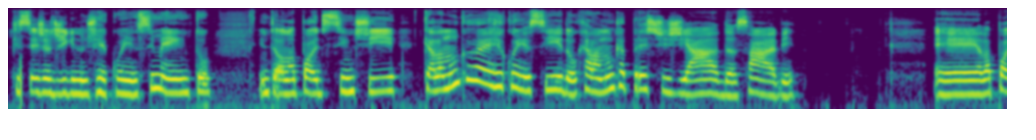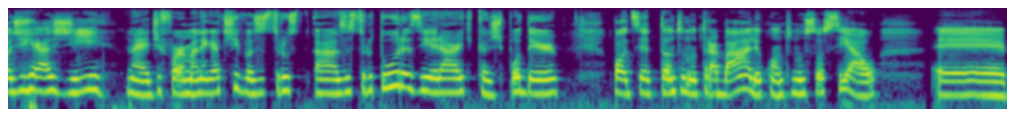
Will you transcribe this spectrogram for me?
que seja digno de reconhecimento. Então ela pode sentir que ela nunca é reconhecida ou que ela nunca é prestigiada, sabe? É, ela pode reagir né, de forma negativa às, estru às estruturas hierárquicas de poder, pode ser tanto no trabalho quanto no social. É,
